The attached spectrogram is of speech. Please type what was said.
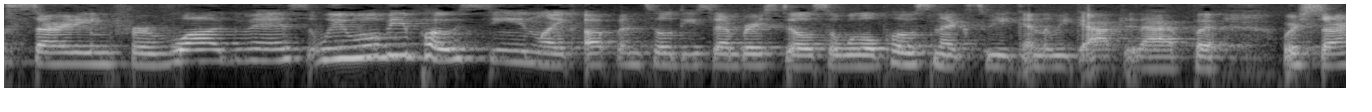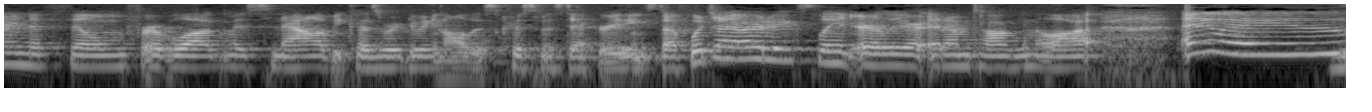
starting for Vlogmas. We will be posting like up until December still, so we'll post next week and the week after that. But we're starting to film for Vlogmas now because we're doing all this Christmas decorating stuff, which I already explained earlier, and I'm talking a lot. Anyways.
